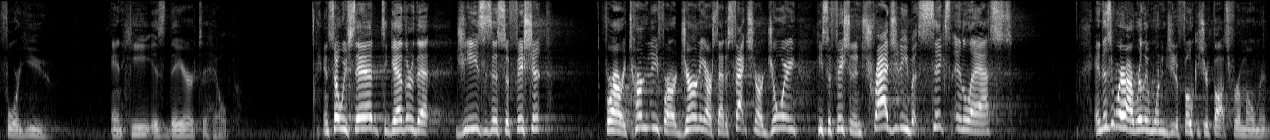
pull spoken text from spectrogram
for you, and He is there to help. And so we've said together that Jesus is sufficient for our eternity, for our journey, our satisfaction, our joy. He's sufficient in tragedy, but sixth and last, and this is where I really wanted you to focus your thoughts for a moment.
